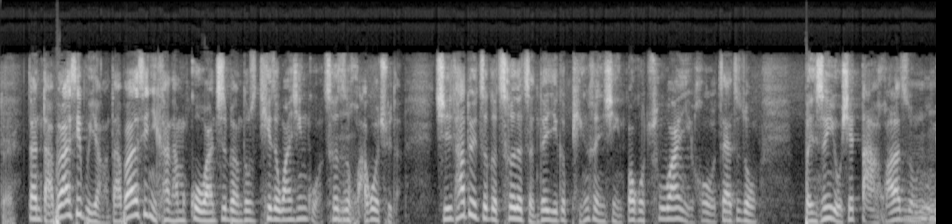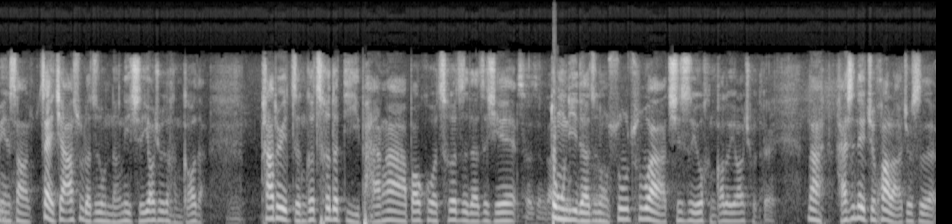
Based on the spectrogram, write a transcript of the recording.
对，但 WIC 不一样，WIC 你看他们过弯基本上都是贴着弯心过，车子是滑过去的。其实它对这个车的整个一个平衡性，包括出弯以后，在这种本身有些打滑的这种路面上再加速的这种能力，其实要求是很高的。它对整个车的底盘啊，包括车子的这些动力的这种输出啊，其实有很高的要求的。对，那还是那句话了，就是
